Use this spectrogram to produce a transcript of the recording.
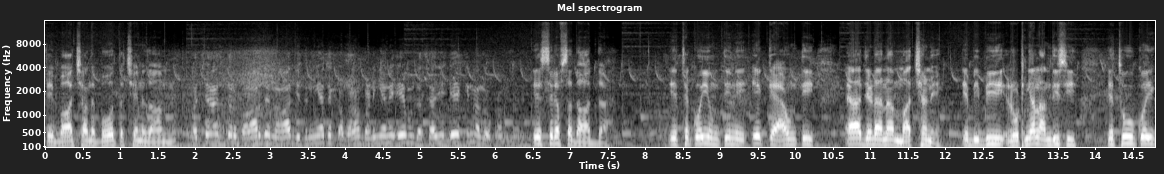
ਤੇ ਬਾਦਸ਼ਾਹਾਂ ਦੇ ਬਹੁਤ ਅੱਛੇ ਨਿਜ਼ਾਮ ਨੇ। ਅੱਛਾ ਇਸ ਦਰਬਾਰ ਦੇ ਨਾਲ ਜਿਤਨੀਆਂ ਤੇ ਕਬਰਾਂ ਬਣੀਆਂ ਨੇ ਇਹ ਮੈਨੂੰ ਦੱਸਿਆ ਜੀ ਇਹ ਕਿੰਨਾ ਲੋਕਾਂ ਦੀਆਂ ਇਹ ਸਿਰਫ ਸਦਾਤ ਦਾ। ਇੱਥੇ ਕੋਈ ਉਮਤੀ ਨਹੀਂ ਇੱਕ ਹੈ ਉਮਤੀ ਇਹ ਜਿਹੜਾ ਨਾ ਮਾਛਣ ਹੈ ਇਹ ਬੀਬੀ ਰੋਟੀਆਂ ਲਾਂਦੀ ਸੀ। ਇਥੋਂ ਕੋਈ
